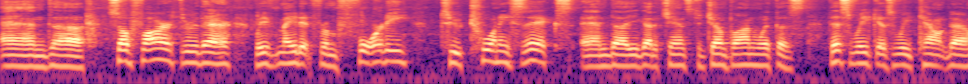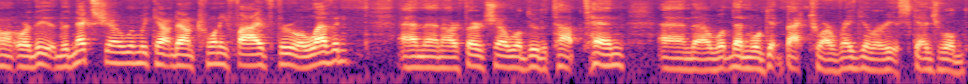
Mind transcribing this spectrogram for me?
And uh, so far through there, we've made it from 40 to 26. And uh, you got a chance to jump on with us this week as we count down, or the, the next show when we count down 25 through 11. And then our third show, we'll do the top 10. And uh, we'll, then we'll get back to our regularly scheduled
